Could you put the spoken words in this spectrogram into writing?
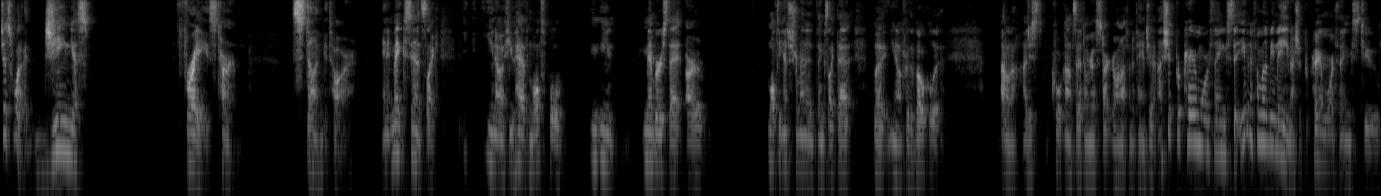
just what a genius phrase, term stun guitar. And it makes sense. Like, you know, if you have multiple members that are multi instrumented, things like that, but, you know, for the vocal, it, I don't know. I just, cool concept. I'm going to start going off on a tangent. I should prepare more things to, even if I'm going to be mean, I should prepare more things to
